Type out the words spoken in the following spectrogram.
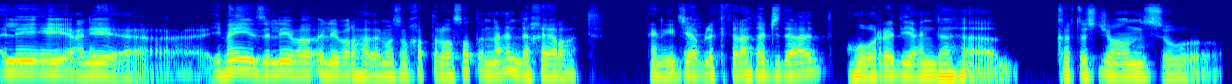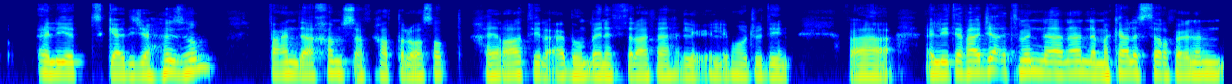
اللي يعني آه، يميز الليفر هذا الموسم خط الوسط إنه عنده خيارات. يعني جاب لك ثلاثة جداد هو already عنده آه، كورتس جونز وإليوت قاعد يجهزهم فعنده خمسة في خط الوسط خيارات يلعبهم بين الثلاثة اللي, اللي موجودين. فاللي تفاجأت منه أنا أن ماكاليستر فعلا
